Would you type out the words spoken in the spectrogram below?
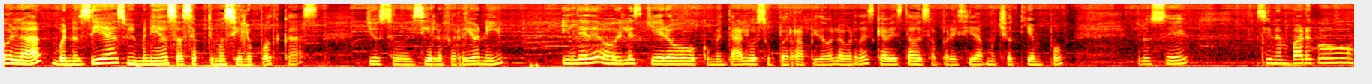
Hola, buenos días, bienvenidos a Séptimo Cielo Podcast. Yo soy Cielo Ferrioni y el día de hoy les quiero comentar algo súper rápido. La verdad es que había estado desaparecida mucho tiempo, lo sé. Sin embargo,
